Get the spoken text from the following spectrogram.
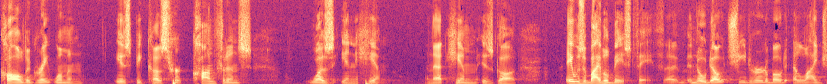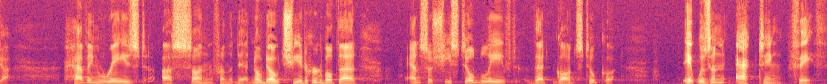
called a great woman is because her confidence was in Him, and that Him is God. It was a Bible based faith. Uh, no doubt she'd heard about Elijah having raised a son from the dead. No doubt she had heard about that. And so she still believed that God still could. It was an acting faith.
